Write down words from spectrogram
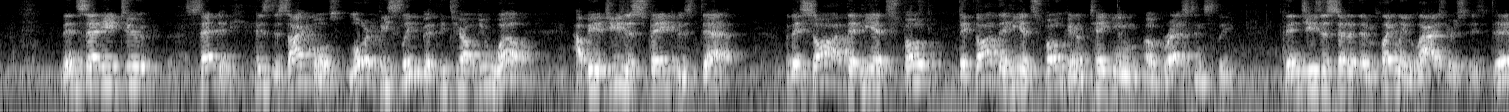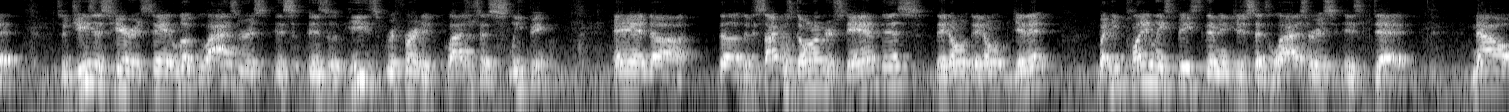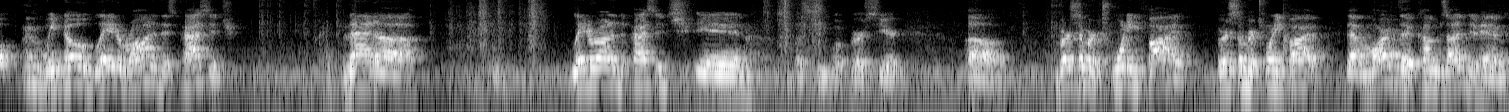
Then said he to said his disciples, Lord, if he sleepeth, he shall do well. Howbeit Jesus spake of his death. But they saw that he had spoke they thought that he had spoken of taking of rest and sleep. Then Jesus said to them plainly, Lazarus is dead. So Jesus here is saying, look, Lazarus is, is he's referring to Lazarus as sleeping. And uh, the, the disciples don't understand this. They don't, they don't get it. But he plainly speaks to them and he just says, Lazarus is dead. Now, we know later on in this passage that, uh, later on in the passage in, let's see, what verse here? Uh, verse number 25, verse number 25, that Martha comes unto him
